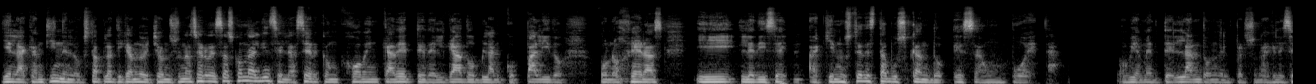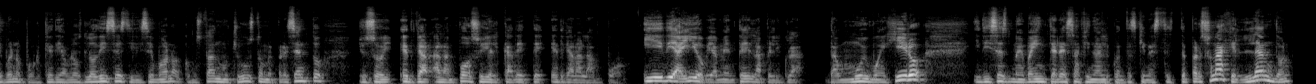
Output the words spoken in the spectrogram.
y en la cantina en lo que está platicando echándose unas cervezas con alguien se le acerca un joven cadete delgado, blanco, pálido, con ojeras y le dice a quien usted está buscando es a un poeta. Obviamente Landon, el personaje, le dice, bueno, ¿por qué diablos lo dices? Y dice, bueno, como están, mucho gusto, me presento, yo soy Edgar Allan Poe, soy el cadete Edgar Allan Poe. Y de ahí, obviamente, la película da un muy buen giro y dices, me va a interesar a final de cuentas quién es este personaje. Landon,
